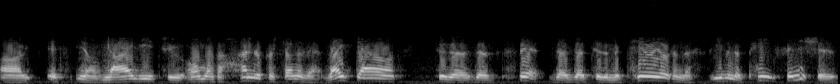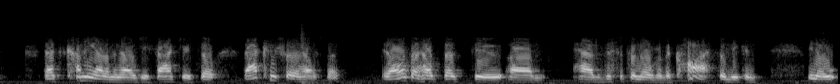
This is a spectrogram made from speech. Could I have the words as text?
uh, it's, you know, 90 to almost 100% of that, right down to the, the fit, the, the, to the materials and the, even the paint finishes that's coming out of an LG factory. So that control helps us. It also helps us to um, have discipline over the cost so we can, you know,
